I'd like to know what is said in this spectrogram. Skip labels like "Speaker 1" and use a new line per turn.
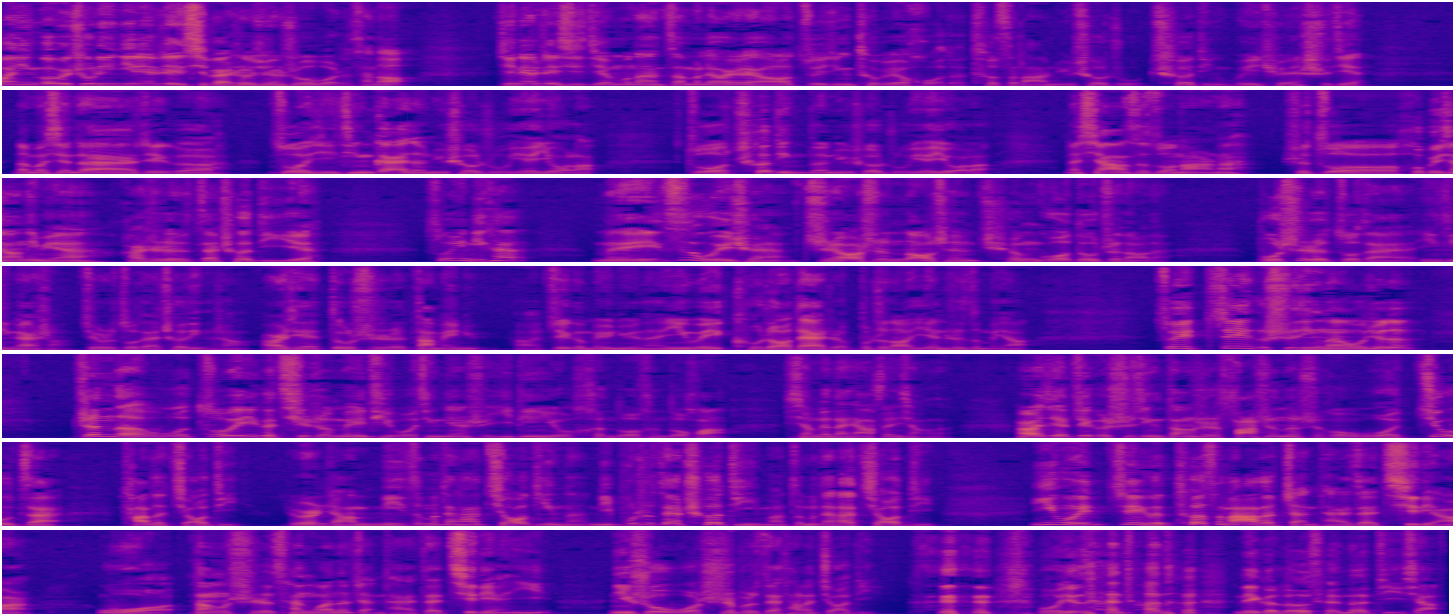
欢迎各位收听今天这期《百车全说》，我是三刀。今天这期节目呢，咱们聊一聊最近特别火的特斯拉女车主车顶维权事件。那么现在这个做引擎盖的女车主也有了，做车顶的女车主也有了。那下次坐哪儿呢？是坐后备箱里面，还是在车底？所以你看，每一次维权，只要是闹成全国都知道的，不是坐在引擎盖上，就是坐在车顶上，而且都是大美女啊。这个美女呢，因为口罩戴着，不知道颜值怎么样。所以这个事情呢，我觉得真的，我作为一个汽车媒体，我今天是一定有很多很多话想跟大家分享的。而且这个事情当时发生的时候，我就在他的脚底。有人讲，你怎么在他脚底呢？你不是在车底吗？怎么在他脚底？因为这个特斯拉的展台在七点二，我当时参观的展台在七点一。你说我是不是在他的脚底？我就在他的那个楼层的底下。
